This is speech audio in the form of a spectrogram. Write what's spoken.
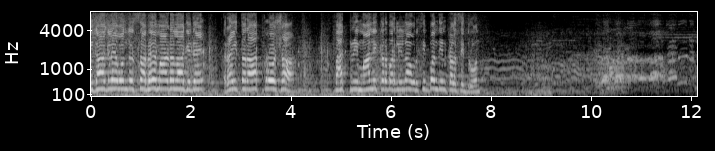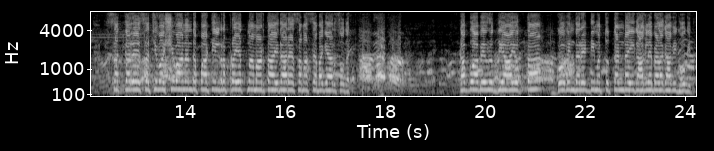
ಈಗಾಗಲೇ ಒಂದು ಸಭೆ ಮಾಡಲಾಗಿದೆ. ರೈತರ ಆಕ್ರೋಶ. ಫ್ಯಾಕ್ಟರಿ ಮಾಲೀಕರು ಬರಲಿಲ್ಲ, ಅವರು ಸಿಬ್ಬಂದಿನ ಕಳಿಸಿದ್ರು ಅಂತ. ಸಕ್ಕರೆ ಸಚಿವ ಶಿವಾನಂದ ಪಾಟೀಲ್ರ ಪ್ರಯತ್ನ ಮಾಡ್ತಾ ಇದ್ದಾರೆ ಸಮಸ್ಯೆ ಬಗೆಹರಿಸೋದಕ್ಕೆ. ಕಬ್ಬು ಅಭಿವೃದ್ಧಿ ಆಯುಕ್ತ ಗೋವಿಂದ ರೆಡ್ಡಿ ಮತ್ತು ತಂಡ ಈಗಾಗಲೇ ಬೆಳಗಾವಿಗೆ ಹೋಗಿದೆ.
